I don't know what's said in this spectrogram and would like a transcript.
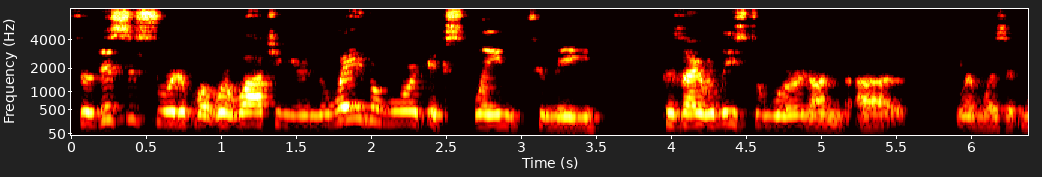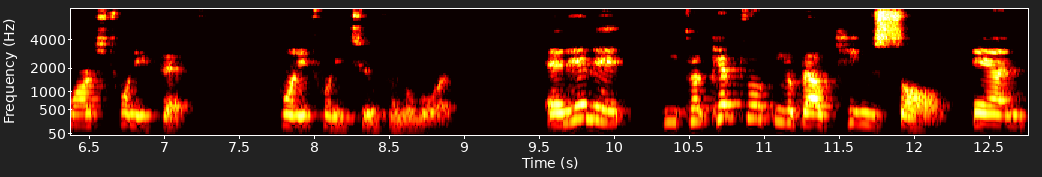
So this is sort of what we're watching here. And the way the Lord explained to me, because I released a word on, uh, when was it? March 25th, 2022 from the Lord. And in it, he t- kept talking about King Saul. And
